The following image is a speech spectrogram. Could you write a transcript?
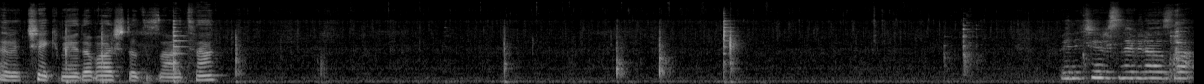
Evet çekmeye de başladı zaten. Ben içerisine biraz da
